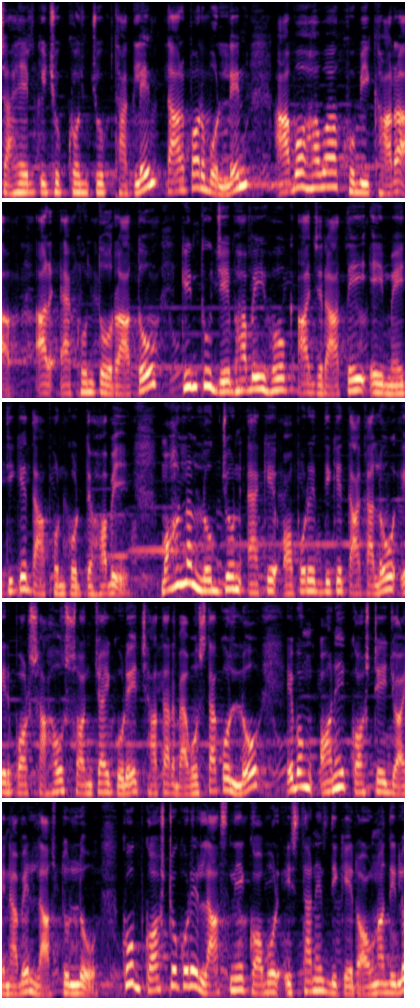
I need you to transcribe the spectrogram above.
সাহেব কিছুক্ষণ চুপ থাকলেন, তারপর বললেন, আবহাওয়া খুবই খারাপ, আর এখন তো রাতও, কিন্তু যেভাবেই হোক, আজ রাতেই এই মেয়েটিকে দাফন করতে হবে। মহল্লার লোকজন একে অপরের দিকে তাকালো, এরপর সাহস সঞ্চয় করে ছাতার ব্যবস্থা করল এবং অনেক কষ্টে জয়নাবের লাশ তুলল। খুব কষ্ট করে লাশ নিয়ে কবর স্থানের দিকে রওনা দিল,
